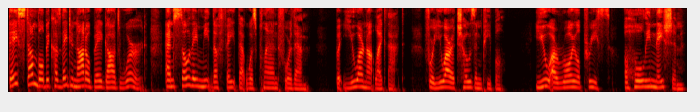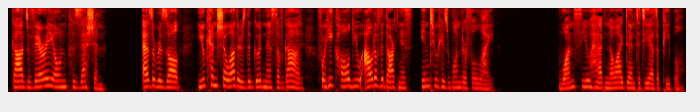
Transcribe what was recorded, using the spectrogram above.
They stumble because they do not obey God's word, and so they meet the fate that was planned for them. But you are not like that, for you are a chosen people. You are royal priests, a holy nation, God's very own possession. As a result, you can show others the goodness of God, for He called you out of the darkness into His wonderful light. Once you had no identity as a people.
